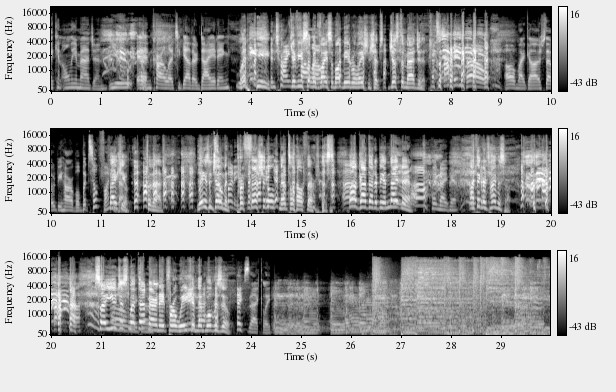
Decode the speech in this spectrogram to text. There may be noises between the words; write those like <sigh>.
I can only imagine you <laughs> and Carla together dieting Let me <laughs> and trying to give you some advice about me and relationships. <laughs> Just imagine it. I know. Oh my gosh, that would be horrible, but so funny. Thank though. you for that. Ladies and gentlemen, funny. professional mental health therapist. Oh, God, that'd be a nightmare. Oh, a nightmare. I think our time is up. so you just Oh, let that gosh. marinate for a week and then we'll resume. Exactly.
